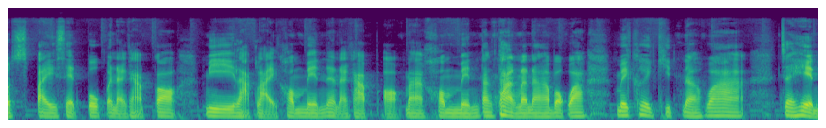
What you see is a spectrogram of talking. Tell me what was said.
สต์ไปเสร็จปุ๊บนะครับ ก็มีหลากหลายคอมเมนต์นะครับออกมาคอมเมนต์ต่างๆ นานาบอกว่าไม่เคยคิดนะว่าจะเห็น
